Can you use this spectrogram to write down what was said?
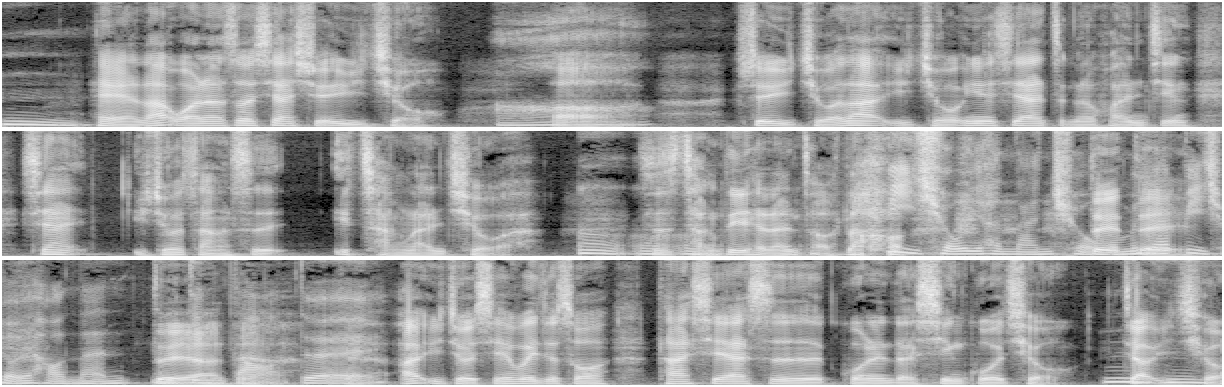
嗯。嘿，然后完了之后，现在学羽球。哦。学羽球，那羽球因为现在整个环境，现在羽球场是一场篮球啊。嗯，就是场地很难找到，壁球也很难求。我们现在壁球也好难订到。对，啊，羽球协会就说，他现在是国内的新国球。叫羽球，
